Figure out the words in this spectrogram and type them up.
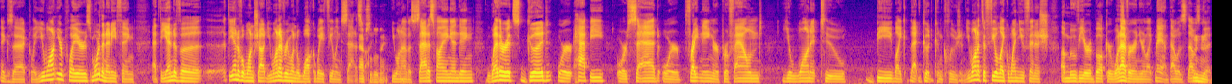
Exactly. You want your players more than anything at the end of a at the end of a one shot, you want everyone to walk away feeling satisfied. Absolutely. You want to have a satisfying ending, whether it's good or happy or sad or frightening or profound. You want it to be like that good conclusion. You want it to feel like when you finish a movie or a book or whatever and you're like, "Man, that was that was mm-hmm. good."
